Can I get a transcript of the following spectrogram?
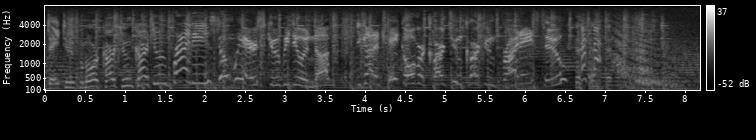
Stay tuned for more Cartoon Cartoon Fridays. Don't we hear Scooby Doo enough? You gotta take over Cartoon Cartoon Fridays, too?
